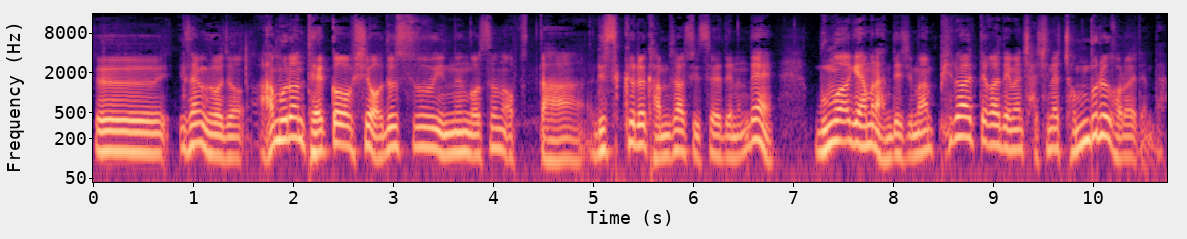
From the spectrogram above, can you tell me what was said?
그, 이 사람이 그거죠. 아무런 대가 없이 얻을 수 있는 것은 없다. 리스크를 감수할 수 있어야 되는데, 무모하게 하면 안 되지만, 필요할 때가 되면 자신의 전부를 걸어야 된다.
